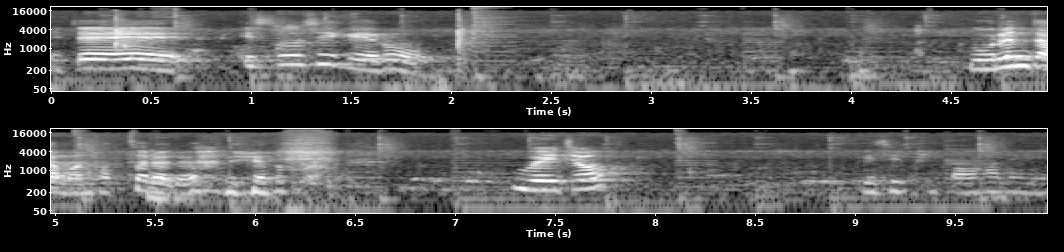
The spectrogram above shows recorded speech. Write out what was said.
이제 이쑤시개로 노른자만 터트려줘야 돼요. 왜죠? 레시피가 하네요.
